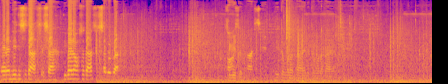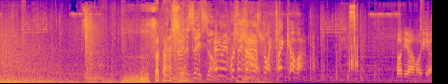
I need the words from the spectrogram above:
Meron dito sa taas isa. Di ko alam kung sa taas sa baba. Sige, Sige, sa- sa dito muna tayo, dito muna tayo. Sa taas yan. Enemy precision airstrike. Take cover. Body armor siya.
